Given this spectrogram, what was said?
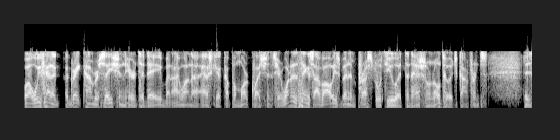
Well, we've had a, a, great conversation here today, but I want to ask you a couple more questions here. One of the things I've always been impressed with you at the National No Tillage Conference is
